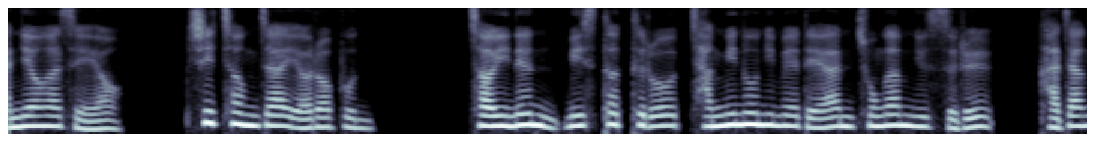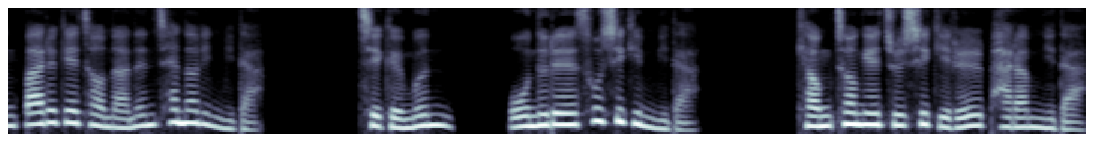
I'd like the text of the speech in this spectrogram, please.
안녕하세요. 시청자 여러분. 저희는 미스터트롯 장민호님에 대한 종합 뉴스를 가장 빠르게 전하는 채널입니다. 지금은 오늘의 소식입니다. 경청해 주시기를 바랍니다.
